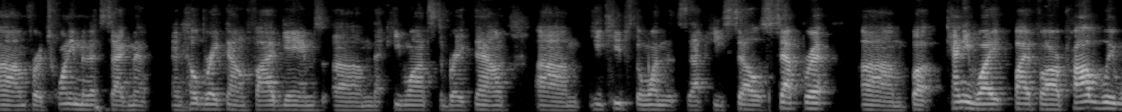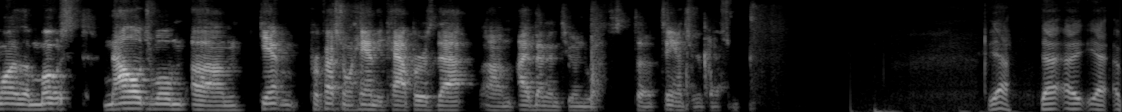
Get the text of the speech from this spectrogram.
um, for a 20 minute segment. And he'll break down five games um, that he wants to break down. Um, he keeps the one that's that he sells separate. Um, but Kenny White, by far, probably one of the most knowledgeable um, professional handicappers that um, I've been in tune with. To, to answer your question, Yeah, that uh, yeah, uh,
